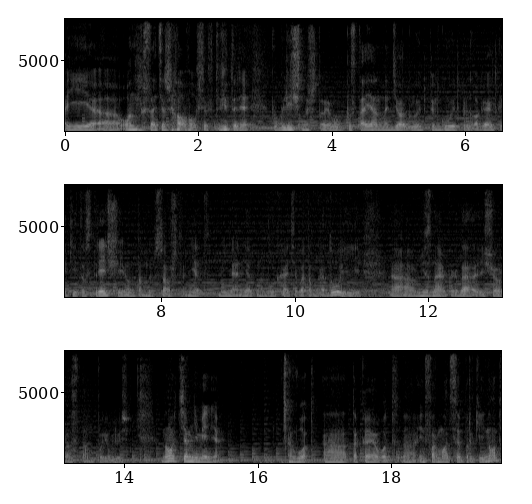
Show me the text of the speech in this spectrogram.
и э, он, кстати, жаловался в Твиттере публично, что его постоянно дергают, пингуют, предлагают какие-то встречи, и он там написал, что нет, меня нет на Блэкхате в этом году, и э, не знаю, когда еще раз там появлюсь. Но, тем не менее, вот э, такая вот информация про Кейнот.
